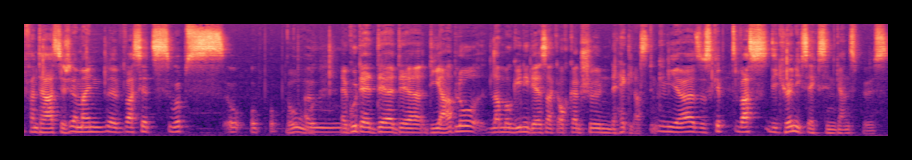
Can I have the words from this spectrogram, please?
fantastisch. Ich meine, äh, was jetzt, ups, oh, oh, oh, Oh. oh. Ja gut, der, der, der Diablo Lamborghini, der ist halt auch ganz schön hecklastig. Ja, also es gibt was, die Königsex sind ganz böse.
